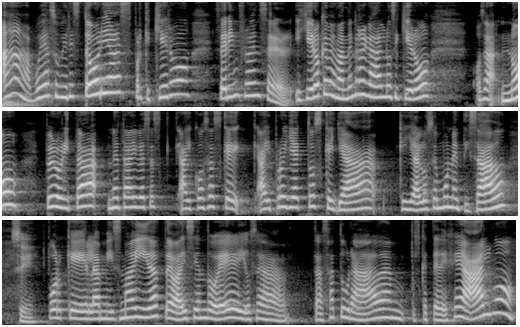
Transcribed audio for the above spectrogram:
ah, voy a subir historias porque quiero ser influencer y quiero que me manden regalos y quiero, o sea, no, pero ahorita, neta, hay veces, hay cosas que, hay proyectos que ya, que ya los he monetizado. Sí. Porque la misma vida te va diciendo, hey, o sea, estás saturada, pues que te deje algo.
